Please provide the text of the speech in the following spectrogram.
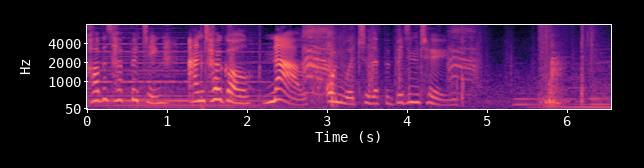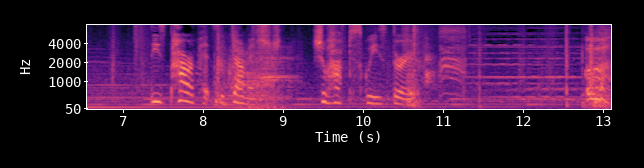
Recovers her footing and her goal. Now, onward to the Forbidden Tomb. These parapets are damaged. She'll have to squeeze through. Ugh.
